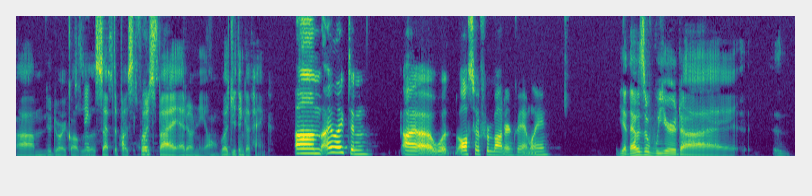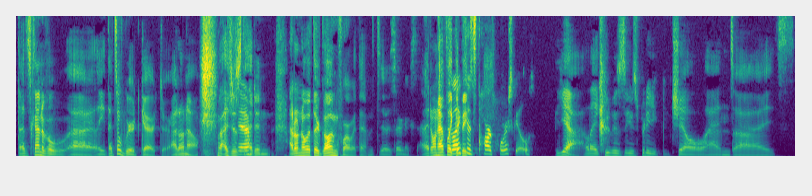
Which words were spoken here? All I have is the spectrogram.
um, who Dory calls the Hank septopus, Octopus. voiced by Ed O'Neill. What did you think of Hank? Um, I liked him. Uh, also for Modern Family. Yeah, that was a weird. Uh, that's kind of a uh, like, that's a weird character. I don't know. I just Yeah. I didn't I don't know what they're going for with him to a certain extent. I don't have I like a big his parkour skills. Yeah like he was he was pretty chill and uh it's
